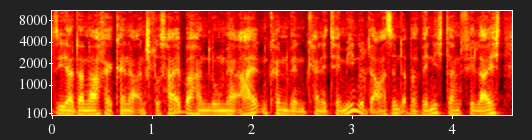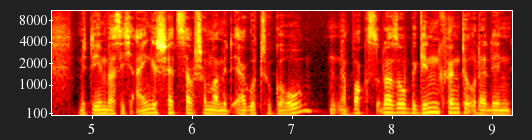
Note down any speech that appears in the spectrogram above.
sie ja dann nachher keine Anschlussheilbehandlung mehr erhalten können, wenn keine Termine da sind. Aber wenn ich dann vielleicht mit dem, was ich eingeschätzt habe, schon mal mit Ergo to go, mit einer Box oder so beginnen könnte oder den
